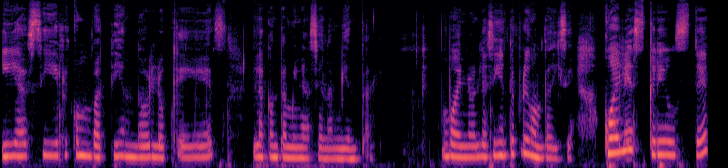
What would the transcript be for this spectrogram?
y así ir combatiendo lo que es la contaminación ambiental. Bueno, la siguiente pregunta dice, ¿cuáles cree usted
